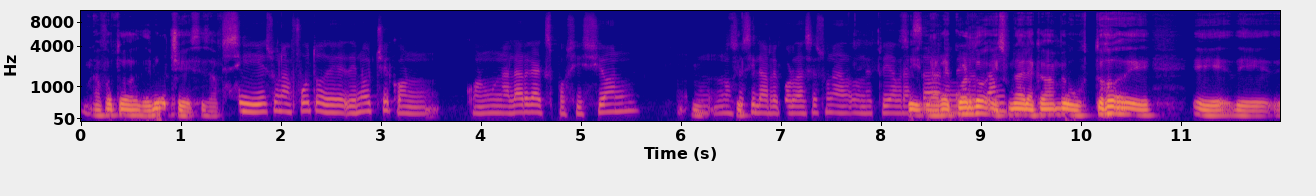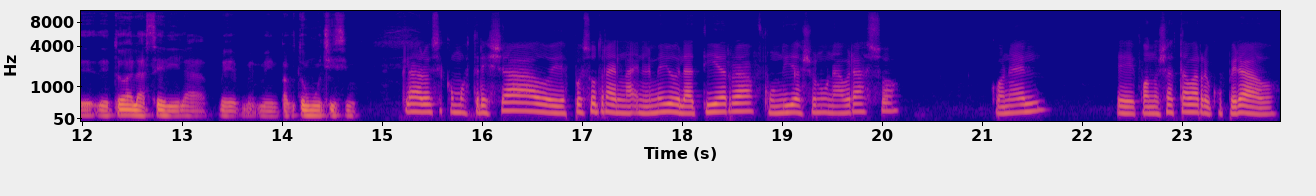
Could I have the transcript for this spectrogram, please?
Una foto de noche es esa. Sí, es una foto de, noche con, una larga exposición. Mm, no sé si la recuerdas, es una donde estoy abrazada. Sí, la recuerdo, es una de las que más me gustó de, eh, de, toda la serie, la, me, impactó muchísimo. Claro, ese como estrellado y después otra en, el medio de la tierra, fundida yo en un abrazo con él, eh, cuando ya estaba recuperado.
